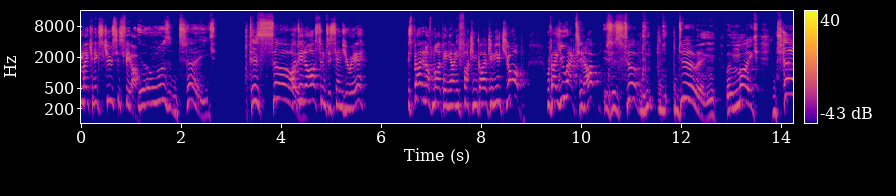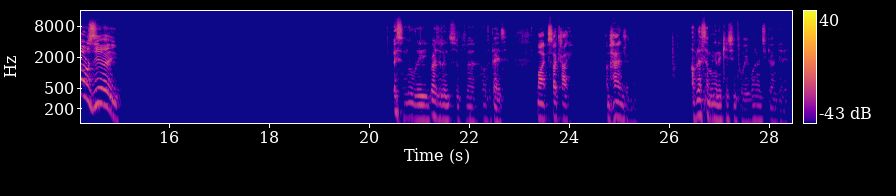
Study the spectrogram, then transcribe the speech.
making excuses for you. Yeah, it wasn't Tate. his son. I didn't ask them to send you here. It's bad enough Mike being the only fucking guy who give me a job without you acting up. You should stop doing what Mike tells you. Listen, all the residents have uh, gone to bed. Mike, it's okay. I'm handling it. I've left something in the kitchen for you. Why don't you go and get it?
